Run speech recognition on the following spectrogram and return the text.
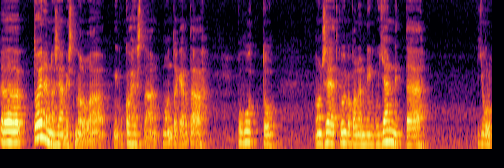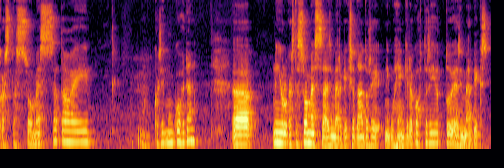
Öö, toinen asia, mistä me ollaan niin kuin kahdestaan monta kertaa puhuttu, on se, että kuinka paljon niin kuin jännittää julkaista somessa tai... Mä hukkasin mun kohdan. Öö, niin julkaista somessa esimerkiksi jotain tosi niin kuin henkilökohtaisia juttuja, esimerkiksi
